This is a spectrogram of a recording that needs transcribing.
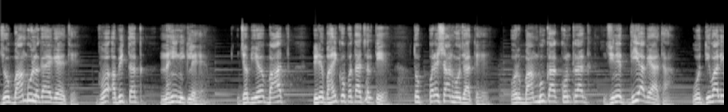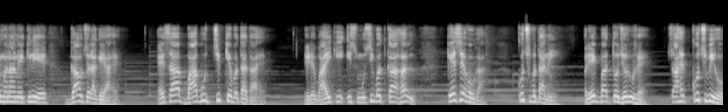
जो बाम्बू लगाए गए थे, वह अभी तक नहीं निकले हैं। जब यह बात भिड़े भाई को पता चलती है तो परेशान हो जाते हैं और बाम्बू का कॉन्ट्रैक्ट जिन्हें दिया गया था, वो दिवाली मनाने के लिए गाँव चला गया है। ऐसा बाबू चिपके बताता है। भिड़े भाई की इस मुसीबत का हल कैसे होगा, कुछ पता नहीं, पर एक बात तो ज़रूर है, चाहे कुछ भी हो,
